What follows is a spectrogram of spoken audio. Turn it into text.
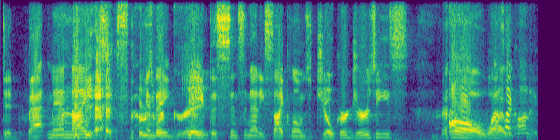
did Batman Night, Yes, those and were they great. gave the Cincinnati Cyclones Joker jerseys. Oh, what That's I would- iconic.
